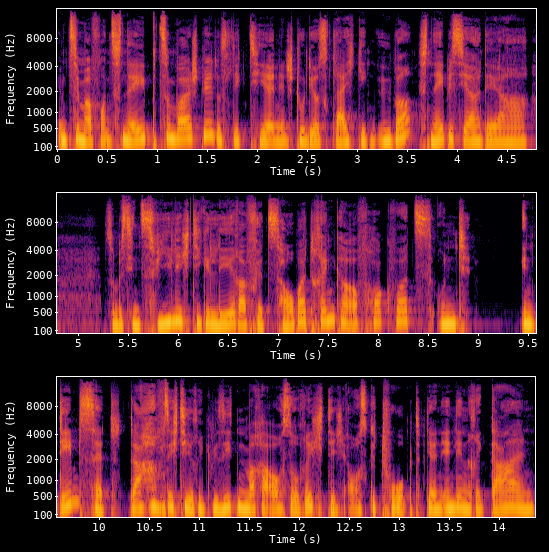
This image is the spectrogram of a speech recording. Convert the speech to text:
im Zimmer von Snape zum Beispiel. Das liegt hier in den Studios gleich gegenüber. Snape ist ja der so ein bisschen zwielichtige Lehrer für Zaubertränke auf Hogwarts und in dem Set, da haben sich die Requisitenmacher auch so richtig ausgetobt, denn in den Regalen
